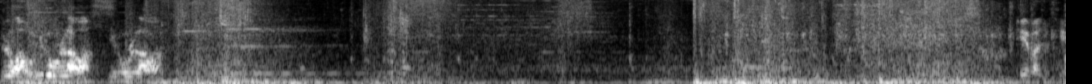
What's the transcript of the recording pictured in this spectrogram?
위로 와 위로 올라와 위로 올라와 뒤에 봐줘 뒤에.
